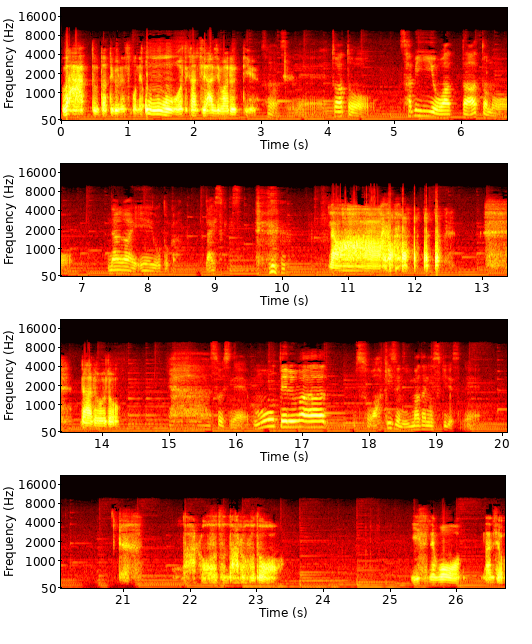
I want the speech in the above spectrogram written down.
わーっと歌ってくるんですもんね。おーって感じで始まるっていう。そうなんですよねとあとサビ終わった後の長い英語とか大好きです あー。なるほど。いやーそうですねモーテルはそう飽きずに未だに好きですねなるほど、なるほど。いいですね、もう、なんでしょう、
